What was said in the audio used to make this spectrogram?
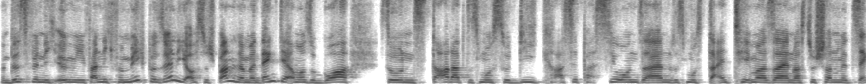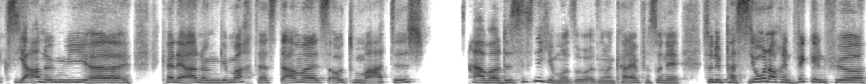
Und das finde ich irgendwie, fand ich für mich persönlich auch so spannend, weil man denkt ja immer so, boah, so ein Startup, das muss so die krasse Passion sein und das muss dein Thema sein, was du schon mit sechs Jahren irgendwie, äh, keine Ahnung, gemacht hast, damals automatisch. Aber das ist nicht immer so. Also man kann einfach so eine, so eine Passion auch entwickeln für,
